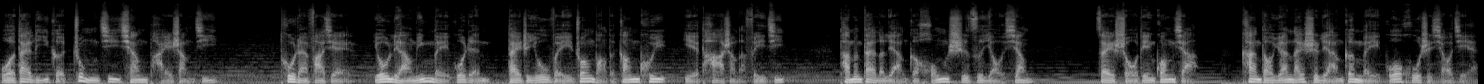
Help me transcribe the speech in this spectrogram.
我带了一个重机枪排上机，突然发现有两名美国人带着有伪装网的钢盔也踏上了飞机。他们带了两个红十字药箱，在手电光下看到原来是两个美国护士小姐，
